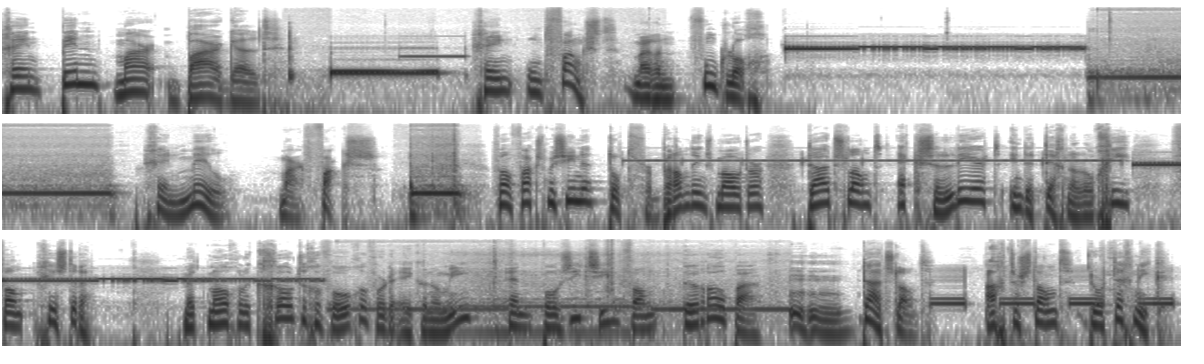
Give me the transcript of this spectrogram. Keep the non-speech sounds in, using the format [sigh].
Geen pin, maar baargeld. Geen ontvangst, maar een funklog. Geen mail, maar fax. Van faxmachine tot verbrandingsmotor, Duitsland excelleert in de technologie van gisteren. Met mogelijk grote gevolgen voor de economie en positie van Europa. [laughs] Duitsland. Achterstand door techniek.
